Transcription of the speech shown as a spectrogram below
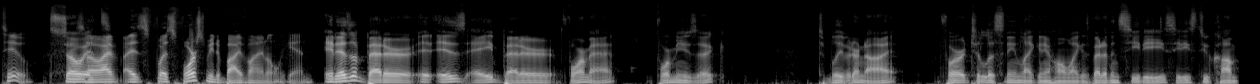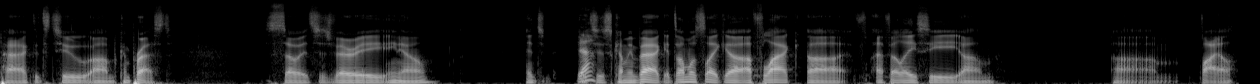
too. So, So, it's, I've it's, it's forced me to buy vinyl again. it is a better, it is a better format for music, to believe it or not, for to listening like in your home. Like it's better than CDs. CDs too compact. It's too um, compressed. So it's just very, you know, it's Yeah. it's just coming back. It's almost like a, a FLAC, uh, FLAC um, um, file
